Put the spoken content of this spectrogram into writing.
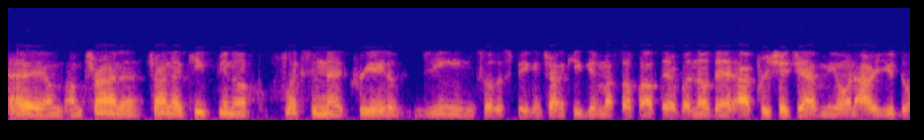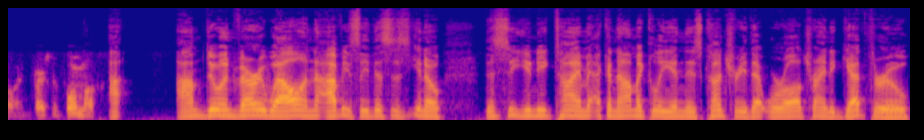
Hey, I'm I'm trying to trying to keep you know flexing that creative gene, so to speak, and trying to keep getting myself out there. But no, Dan, I appreciate you having me on. How are you doing, first and foremost? I, I'm doing very well, and obviously, this is you know this is a unique time economically in this country that we're all trying to get through.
